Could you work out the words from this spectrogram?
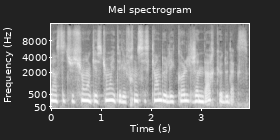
L'institution en question était les franciscains de l'école Jeanne d'Arc de Dax.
